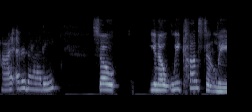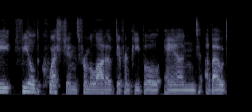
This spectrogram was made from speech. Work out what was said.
Hi, everybody. So, you know, we constantly field questions from a lot of different people and about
